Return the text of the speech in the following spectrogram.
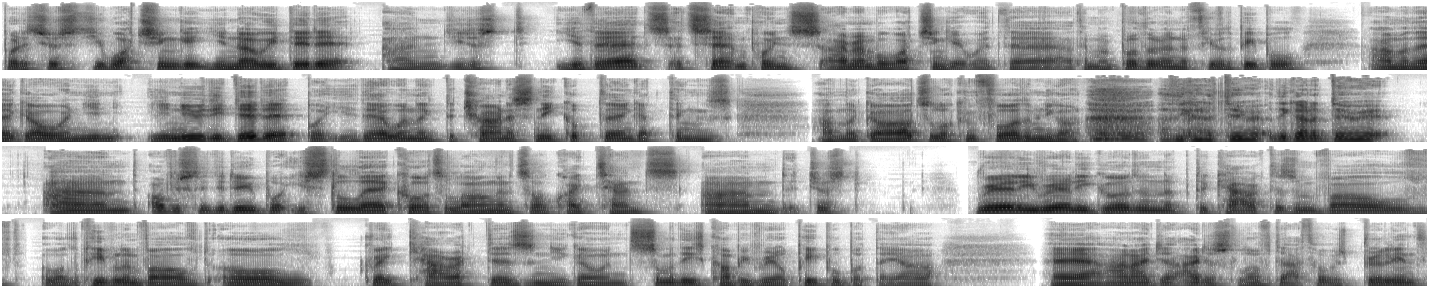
but it's just you're watching it, you know he did it, and you just you're there at certain points. I remember watching it with uh, I think my brother and a few other people, and we're there going, you you knew they did it, but you're there when like they're trying to sneak up there and get things, and the guards are looking for them, and you're going, are they gonna do it? Are they gonna do it? And obviously they do, but you're still there caught along, and it's all quite tense, and just really really good, and the, the characters involved, well the people involved, all great characters, and you go, and some of these can't be real people, but they are. Uh, and I, ju- I just loved it. I thought it was brilliant.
